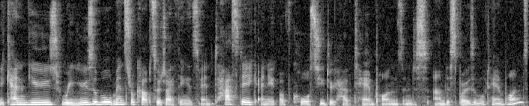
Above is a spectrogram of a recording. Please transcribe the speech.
You can use reusable menstrual cups, which I think is fantastic, and you, of course you do have tampons and just um, disposable tampons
